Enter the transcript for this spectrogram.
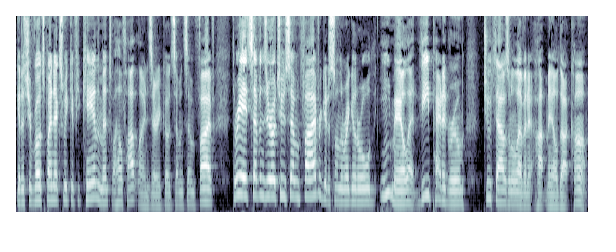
Get us your votes by next week if you can. The mental health hotline is area code 775-387-0275 or get us on the regular old email at thepaddedroom2011 at hotmail.com.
